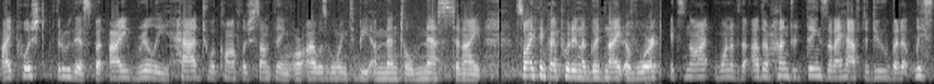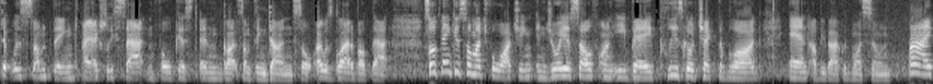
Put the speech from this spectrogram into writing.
I pushed through this, but I really had to accomplish something or I was going to be a mental mess tonight. So I think I put in a good night of work. It's not one of the other hundred things that I have to do, but at least it was something. I actually sat and focused and got something done. So I was glad about that. So thank you so much for watching. Enjoy yourself on eBay. Please go check the blog and I'll be back with more soon. Bye.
